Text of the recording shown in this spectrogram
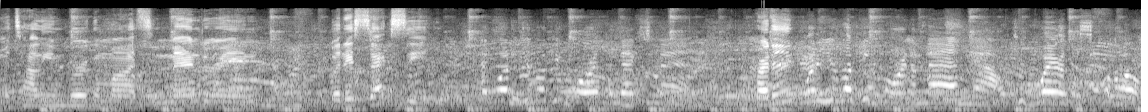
Italian bergamot, some mandarin, but it's sexy. And what are you looking for in the next man? Pardon? What are you looking for in a man now to wear this cologne?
